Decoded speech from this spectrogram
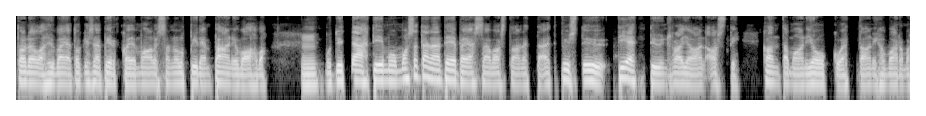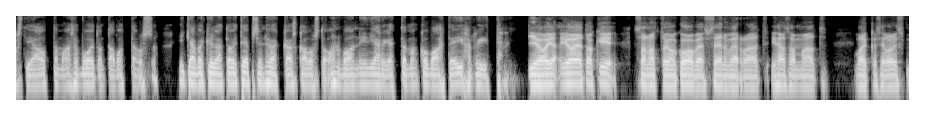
todella hyvä ja toki se Pirkkojen maalissa on ollut pidempään jo vahva. Mm. Mutta nyt nähtiin muun muassa tänään TPS vastaan, että, että pystyy tiettyyn rajaan asti kantamaan joukkuettaan ihan varmasti ja auttamaan sen voiton tavoittelussa. Ikävä kyllä toi Tepsin hyökkäyskalusto on vaan niin järjettömän kova, että ei ihan riittänyt. Joo, ja, joo, ja toki sanottakoon KV sen verran, että ihan sama, että vaikka siellä olisi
